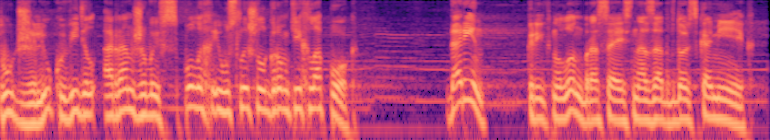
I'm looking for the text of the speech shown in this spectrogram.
Тут же Люк увидел оранжевый всполох и услышал громкий хлопок. «Дарин!» – крикнул он, бросаясь назад вдоль скамеек –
